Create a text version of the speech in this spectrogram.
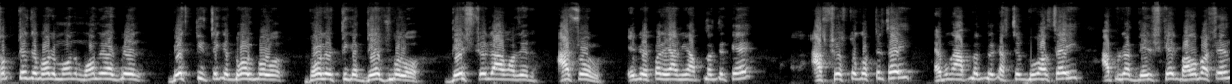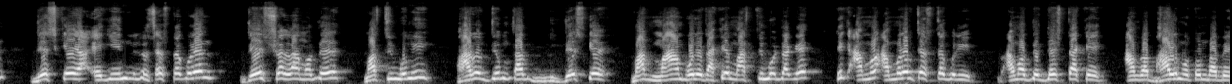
সবচেয়ে বড় মনে রাখবেন, ব্যক্তির থেকে দল বলো, দলের থেকে দেশ বলো, দেশ চলে আমাদের আসল। এই ব্যাপারে আমি আপনাদেরকে আশ্বস্ত করতে চাই এবং আপনাদের কাছে দোয়া চাই। আপনারা দেশকে ভালোবাসেন, দেশকে এগিয়ে নিতে চেষ্টা করেন। দেশ হলো আমাদের মাতৃভূমি। ভারত যেমন তার দেশকে মা বলে ডাকে, মাতৃভূমি ডাকে, ঠিক আমরা আমরাও চেষ্টা করি আমাদের দেশটাকে আমরা ভালো মতন ভাবে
